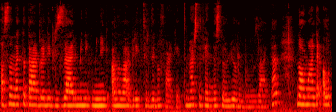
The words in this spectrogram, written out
aslında ne kadar böyle güzel minik minik anılar biriktirdiğimi fark ettim. Her seferinde söylüyorum bunu zaten. Normalde alıp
